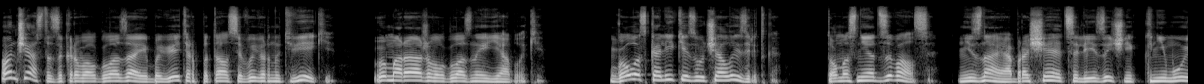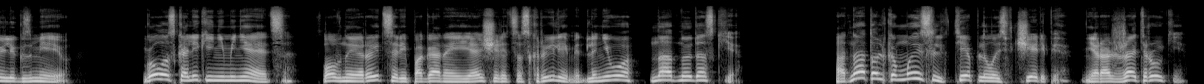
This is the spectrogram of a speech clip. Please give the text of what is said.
Он часто закрывал глаза, ибо ветер пытался вывернуть веки, вымораживал глазные яблоки. Голос Калики звучал изредка. Томас не отзывался, не зная, обращается ли язычник к нему или к змею. Голос Калики не меняется, словно и рыцарь, и поганая ящерица с крыльями для него на одной доске. Одна только мысль теплилась в черепе: не разжать руки,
